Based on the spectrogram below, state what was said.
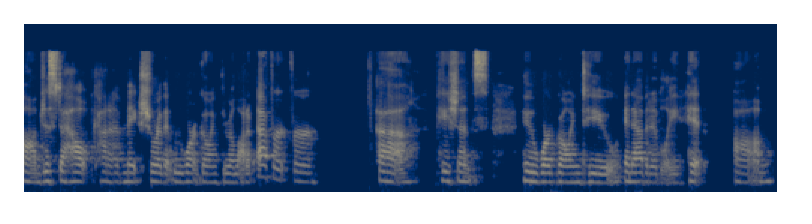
Um, just to help kind of make sure that we weren't going through a lot of effort for uh, patients who were going to inevitably hit um,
